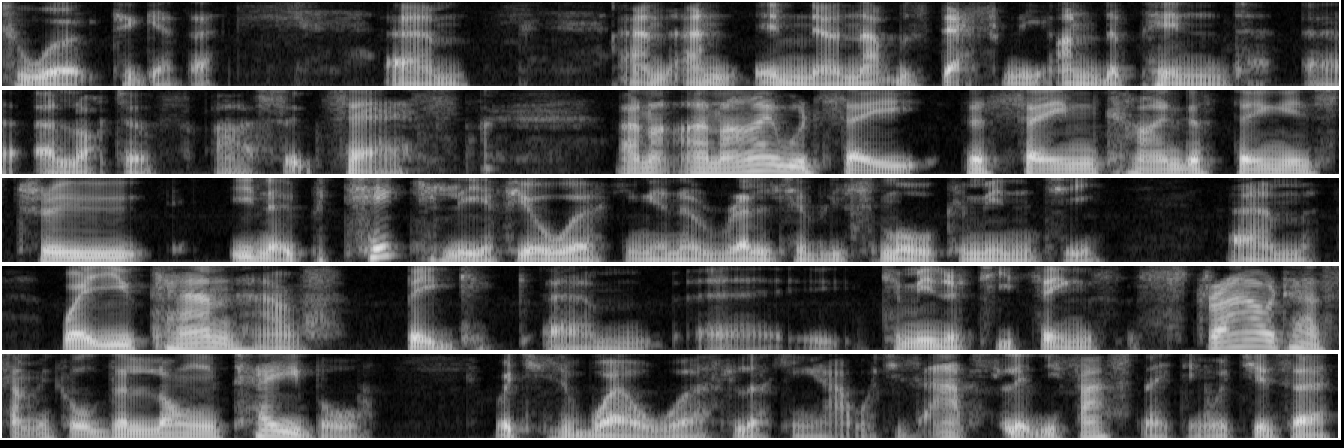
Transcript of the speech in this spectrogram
to work together. Um, and and you know, and that was definitely underpinned uh, a lot of our success. And and I would say the same kind of thing is true. You know, particularly if you're working in a relatively small community um, where you can have big um, uh, community things. Stroud has something called the Long Table, which is well worth looking at, which is absolutely fascinating. Which is a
